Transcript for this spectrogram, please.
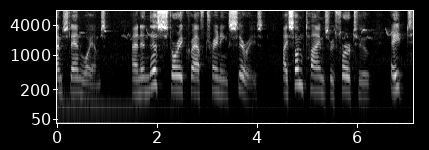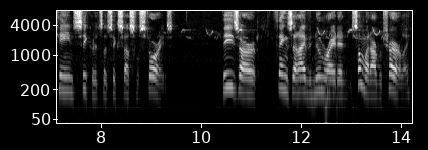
I'm Stan Williams, and in this Storycraft training series, I sometimes refer to 18 secrets of successful stories. These are things that I've enumerated somewhat arbitrarily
